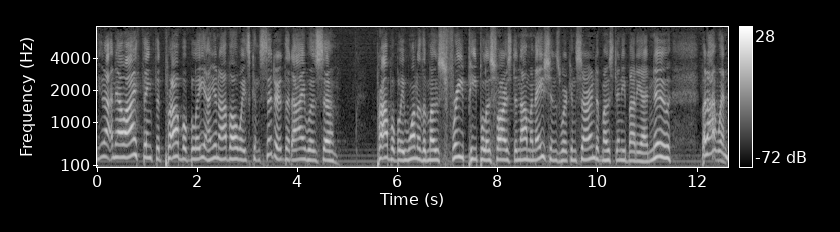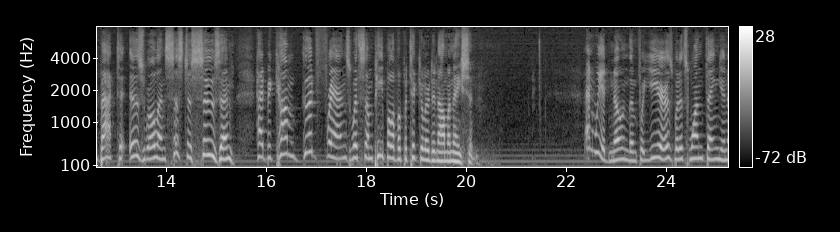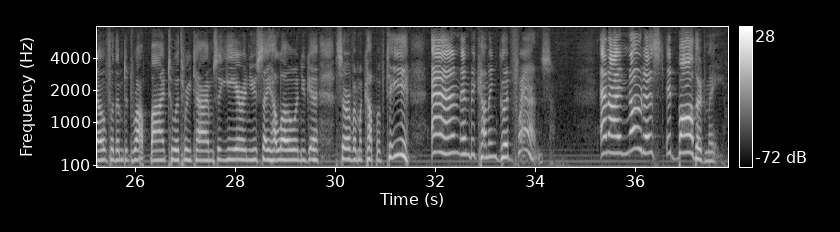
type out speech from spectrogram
You know, now I think that probably, you know, I've always considered that I was uh, probably one of the most free people as far as denominations were concerned of most anybody I knew. But I went back to Israel, and Sister Susan had become good friends with some people of a particular denomination. And we had known them for years, but it's one thing, you know, for them to drop by two or three times a year and you say hello and you get, serve them a cup of tea and in becoming good friends. And I noticed it bothered me.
